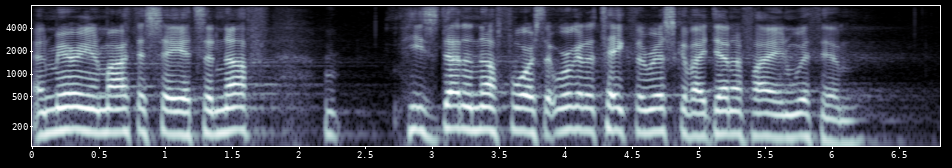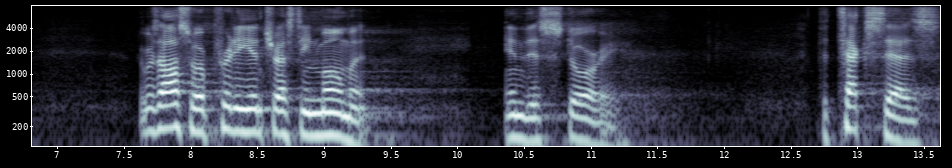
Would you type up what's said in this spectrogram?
And Mary and Martha say, It's enough He's done enough for us that we're going to take the risk of identifying with him. There was also a pretty interesting moment in this story. The text says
